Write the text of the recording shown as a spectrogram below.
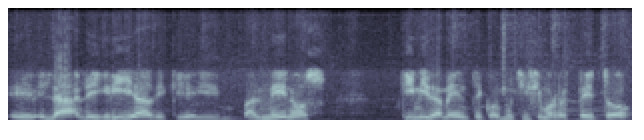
eh, la alegría de que al menos tímidamente, con muchísimo respeto,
